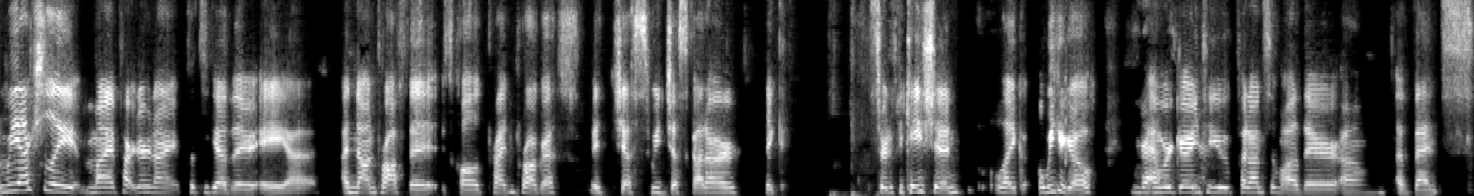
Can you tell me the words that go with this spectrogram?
We actually, my partner and I put together a uh, a nonprofit. It's called Pride and Progress. It just we just got our like certification like a week ago, and we're going to put on some other um, events.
